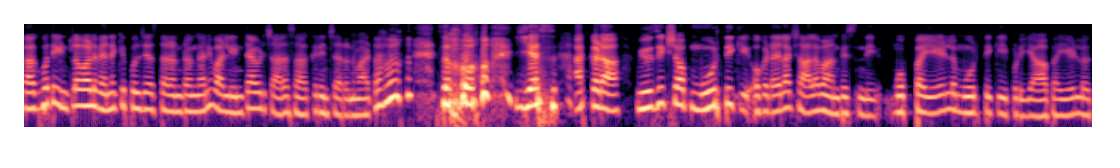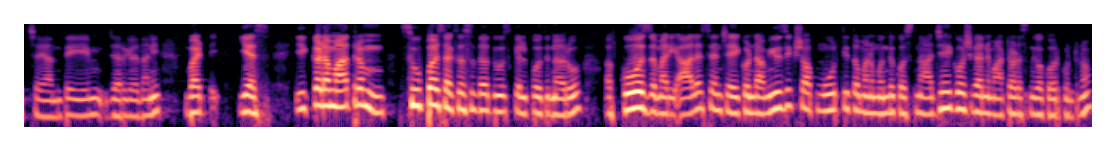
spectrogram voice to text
కాకపోతే ఇంట్లో వాళ్ళు వెనక్కి పుల్ చేస్తారంటాం కానీ వాళ్ళ ఇంటి ఆవిడ చాలా సహకరించారనమాట. సో, ఎస్ అక్కడ మ్యూజిక్ షాప్ మూర్తికి ఒక డైలాగ్ చాలా బాగా అనిపిస్తుంది. ముప్పై ఏళ్ళ మూర్తికి ఇప్పుడు యాభై ఏళ్ళు వచ్చాయి అంతే ఏం జరగలేదని. బట్ ఎస్ ఇక్కడ మాత్రం సూపర్ సక్సెస్‌తో దూసుకెళ్ళిపోతున్నారు. అఫ్‌కోర్స్ మరి ఆలస్యం చేయకుండా మ్యూజిక్ షాప్ మూర్తితో మన ముందుకొస్తున్న అజయ్ ఘోష్ గారిని మాట్లాడాల్సిందిగా కోరుకుంటున్నాం.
